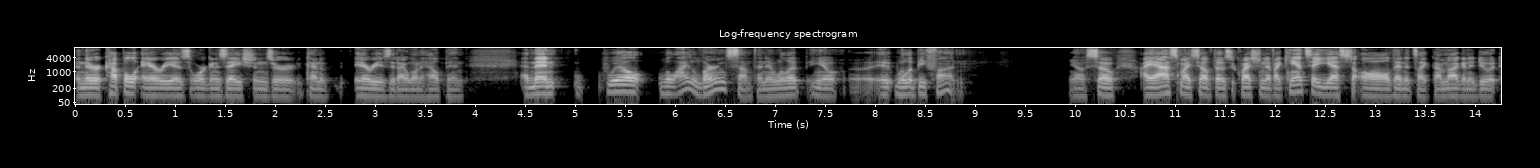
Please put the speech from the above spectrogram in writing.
And there are a couple areas, organizations, or kind of areas that I want to help in. And then, will will I learn something, and will it, you know, uh, it, will it be fun? You know, so I ask myself those questions. If I can't say yes to all, then it's like I'm not going to do it.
